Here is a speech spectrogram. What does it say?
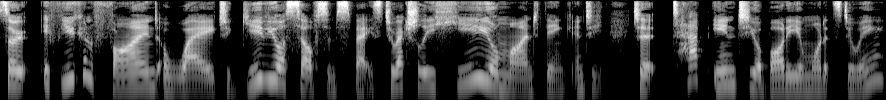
So if you can find a way to give yourself some space to actually hear your mind think and to, to tap into your body and what it's doing,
